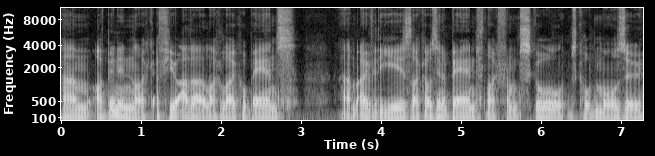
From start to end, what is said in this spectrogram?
um, I've been in like a few other like local bands um, over the years. Like I was in a band like from school. It was called Morzu,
